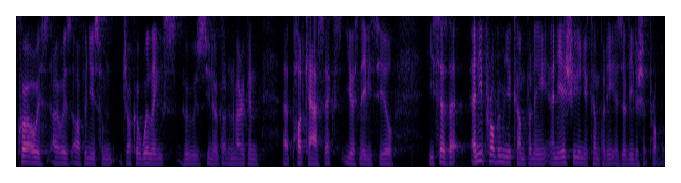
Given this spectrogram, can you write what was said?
quote I always I always often use from Jocko Willink, who's you know got an American uh, podcast, ex U.S. Navy SEAL. He says that any problem in your company, any issue in your company is a leadership problem.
